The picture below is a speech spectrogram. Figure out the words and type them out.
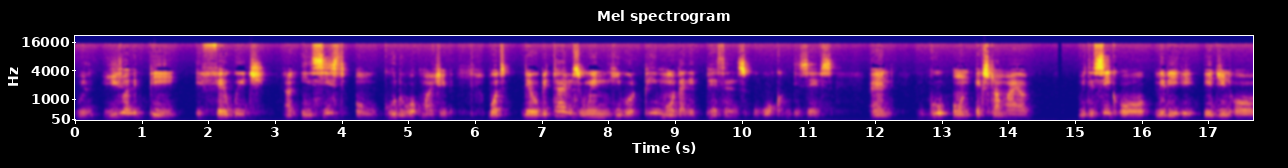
will usually pay a fair wage and insist on good workmanship, but there will be times when he will pay more than a person's work deserves and go on extra mile with a sick or maybe a aging or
